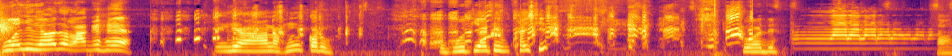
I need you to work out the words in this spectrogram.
ભુવાજી રહેવા તો લાગે હે આને હું કરું? ભૂતિયાથી ખાઈ છે દે લાવો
